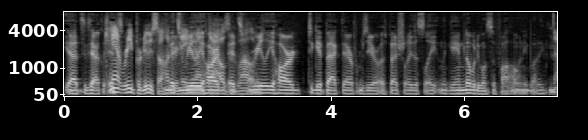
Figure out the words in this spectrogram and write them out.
yeah, it's exactly. Can't it's- reproduce It's really hard. 189,000 It's followers. really hard to get back there from zero, especially this late in the game. Nobody wants to follow anybody. no.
